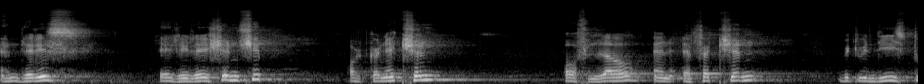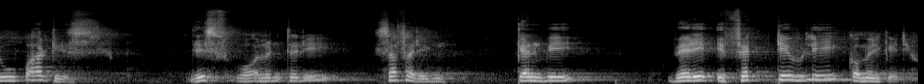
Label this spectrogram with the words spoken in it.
and there is a relationship or connection of love and affection between these two parties. This voluntary suffering can be very effectively communicative.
